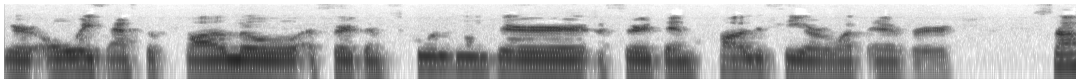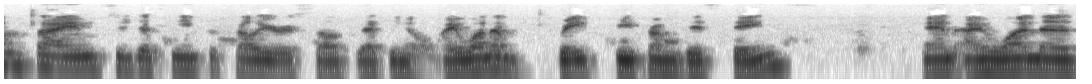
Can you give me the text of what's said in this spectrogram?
you're always asked to follow a certain school leader, a certain policy or whatever. Sometimes you just need to tell yourself that, you know, I want to break free from these things and I want to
